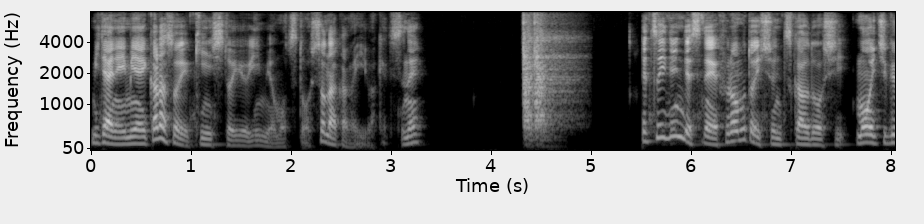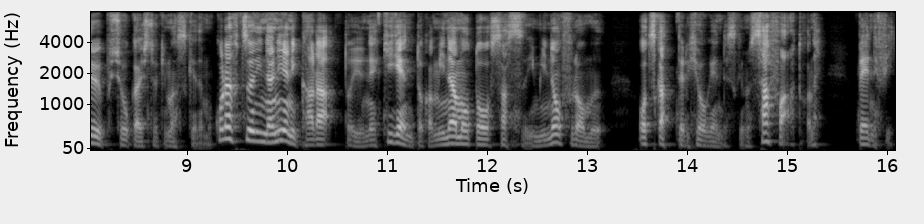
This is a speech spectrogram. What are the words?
みたいな意味合いからそういう禁止という意味を持つ動詞と仲がいいわけですね。でついでにですね、from と一緒に使う動詞、もう1グループ紹介しておきますけども、これは普通に何々からというね、起源とか源を指す意味の from を使ってる表現ですけども、suffer とかね、benefit。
